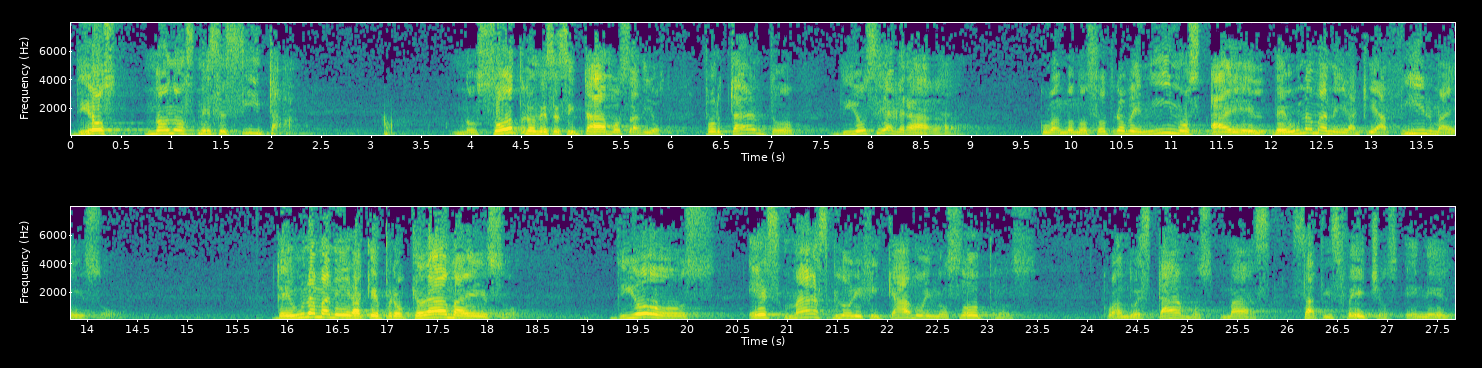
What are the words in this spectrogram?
Dios no nos necesita. Nosotros necesitamos a Dios. Por tanto, Dios se agrada cuando nosotros venimos a Él de una manera que afirma eso, de una manera que proclama eso, Dios es más glorificado en nosotros cuando estamos más satisfechos en Él.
